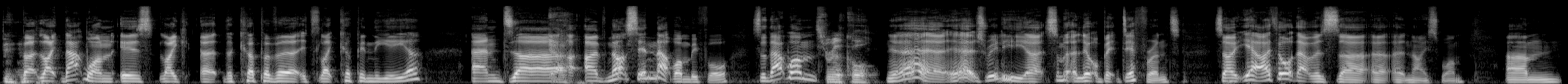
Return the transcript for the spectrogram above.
mm-hmm. but like that one is like uh, the cup of a. It's like cup in the ear, and uh, yeah. I've not seen that one before. So that one, it's really cool. Yeah, yeah, it's really uh, something a little bit different. So yeah, I thought that was uh, a, a, nice one. Um,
